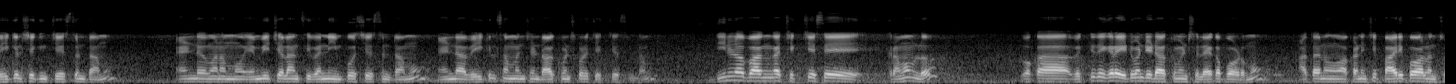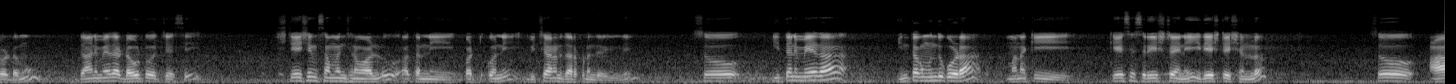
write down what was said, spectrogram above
వెహికల్ చెకింగ్ చేస్తుంటాము. అండ్ మనము ఎంవీ చలాన్స్ ఇవన్నీ ఇంపోజ్ చేస్తుంటాము. అండ్ ఆ వెహికల్ సంబంధించిన డాక్యుమెంట్స్ కూడా చెక్ చేస్తుంటాము. దీనిలో భాగంగా చెక్ చేసే క్రమంలో ఒక వ్యక్తి దగ్గర ఎటువంటి డాక్యుమెంట్స్ లేకపోవడము అతను అక్కడి నుంచి పారిపోవాలని చూడడము దాని మీద డౌట్ వచ్చేసి స్టేషన్కి సంబంధించిన వాళ్ళు అతన్ని పట్టుకొని విచారణ జరపడం జరిగింది. సో ఇతని మీద ఇంతకుముందు కూడా మనకి కేసెస్ రిజిస్టర్ అయినాయి ఇదే స్టేషన్లో. సో ఆ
